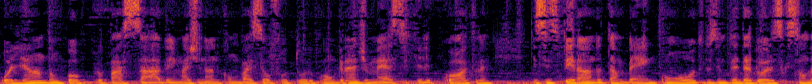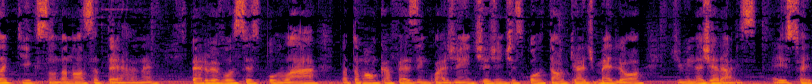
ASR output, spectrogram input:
olhando um pouco para o passado imaginando como vai ser o futuro com o grande mestre Philip Kotler e se inspirando também com outros empreendedores que são daqui, que são da nossa terra, né? Espero ver vocês por lá para tomar um cafezinho com a gente e a gente exportar o que há de melhor de Minas Gerais. É isso aí.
